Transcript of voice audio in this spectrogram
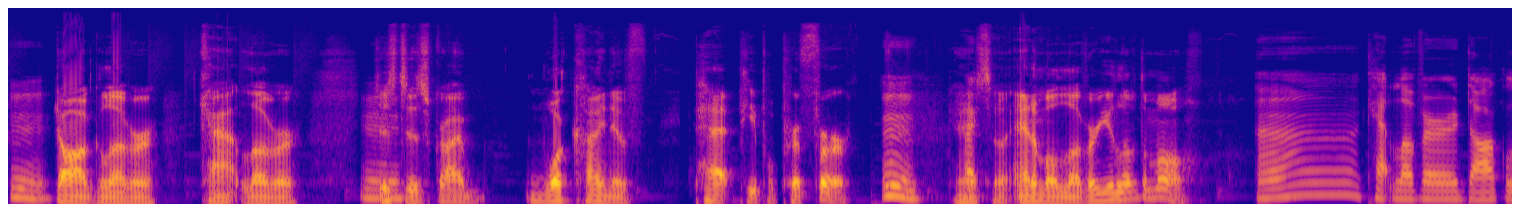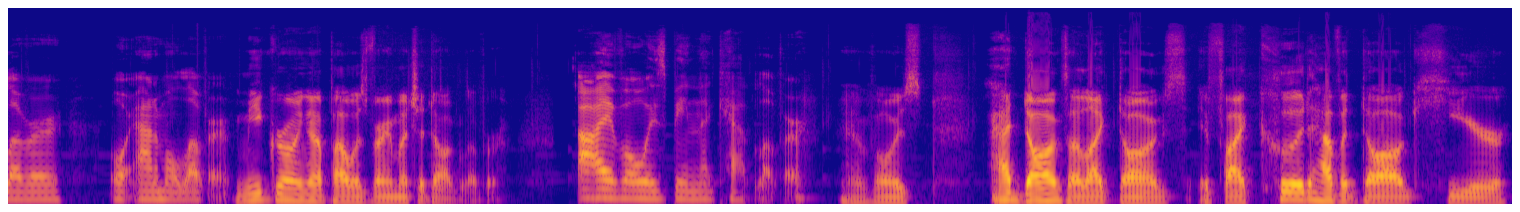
hmm. dog lover, cat lover, hmm. just to describe what kind of pet people prefer. Hmm. Okay, so animal lover, you love them all. Ah, cat lover, dog lover, or animal lover. Me growing up, I was very much a dog lover. I've always been a cat lover. I've always I had dogs. I like dogs. If I could have a dog here,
